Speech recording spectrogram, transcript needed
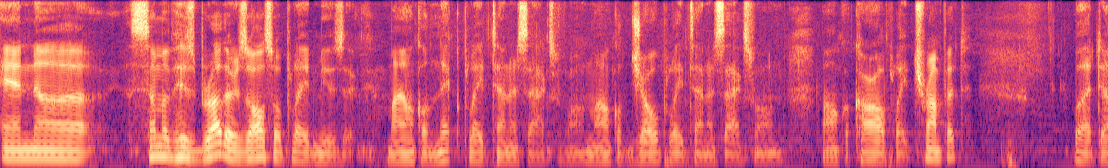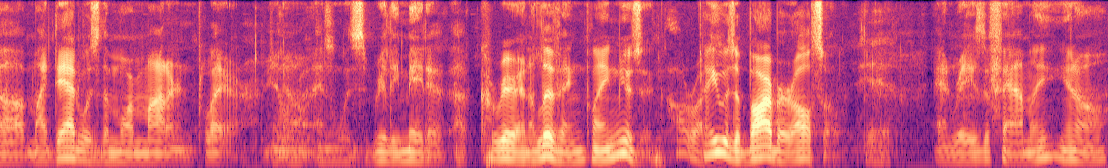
And uh, some of his brothers also played music. My uncle Nick played tenor saxophone. My uncle Joe played tenor saxophone. My uncle Carl played trumpet. But uh, my dad was the more modern player, you know, and was really made a, a career and a living playing music. All right. He was a barber also Yeah. and raised a family, you know.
